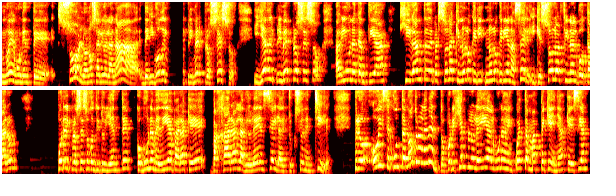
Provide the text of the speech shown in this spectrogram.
no es un ente solo, no salió de la nada, derivó del el primer proceso. Y ya del primer proceso había una cantidad gigante de personas que no lo, no lo querían hacer y que solo al final votaron por el proceso constituyente como una medida para que bajara la violencia y la destrucción en Chile. Pero hoy se juntan otros elementos. Por ejemplo, leía algunas encuestas más pequeñas que decían,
